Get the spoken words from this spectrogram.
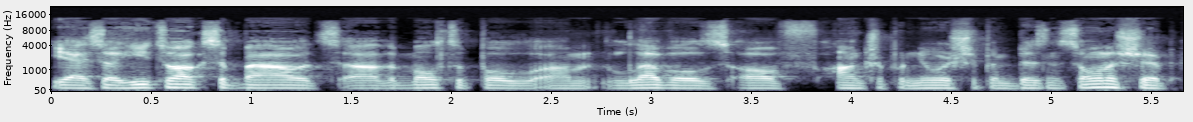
Yeah, so he talks about uh, the multiple um, levels of entrepreneurship and business ownership,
